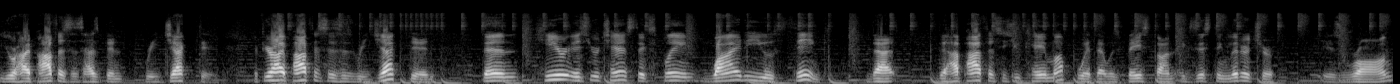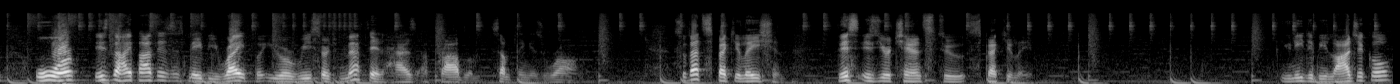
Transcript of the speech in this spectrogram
your hypothesis has been rejected. If your hypothesis is rejected, then here is your chance to explain why do you think that the hypothesis you came up with that was based on existing literature is wrong, or is the hypothesis may be right, but your research method has a problem, something is wrong. So that's speculation. This is your chance to speculate. You need to be logical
